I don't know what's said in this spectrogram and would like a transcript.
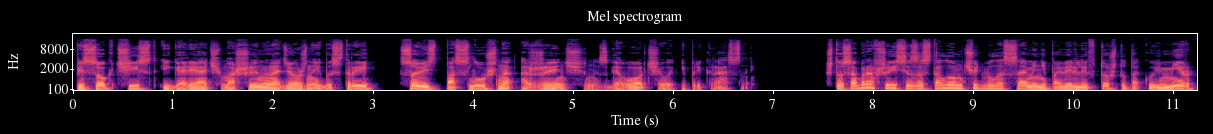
песок чист и горяч, машины надежны и быстры, совесть послушна, а женщины сговорчивы и прекрасны что собравшиеся за столом чуть было сами не поверили в то, что такой мир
